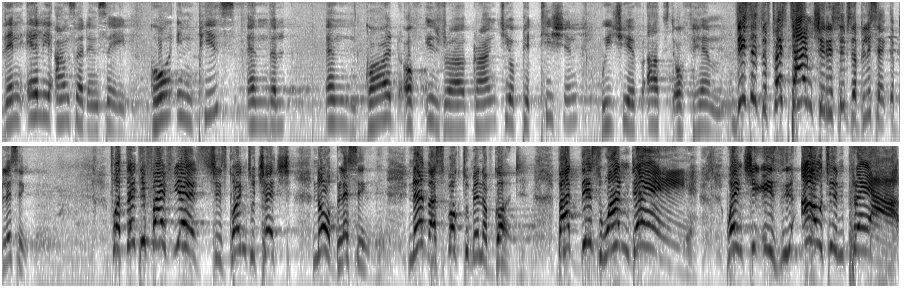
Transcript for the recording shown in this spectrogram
Then Eli answered and said, Go in peace, and the and God of Israel grant your petition which you have asked of him. this is the first time she receives a blessing, a blessing. For 35 years she's going to church no blessing. Never spoke to men of god. But this one day when she is out in prayer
